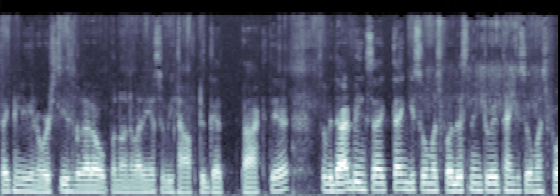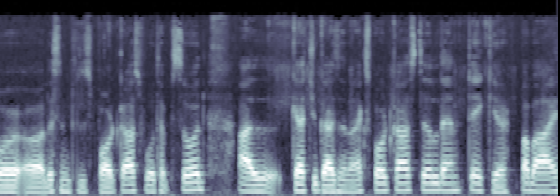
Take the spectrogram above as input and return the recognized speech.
سیکنڈلی یونیورسٹیز وغیرہ اوپن ہونے والی ہیں so we have to get back there so with that being said thank you so much for listening to it thank you so much for listening to this podcast fourth episode I catch you guys in next podcast till then take care bye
